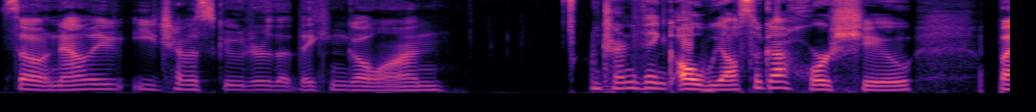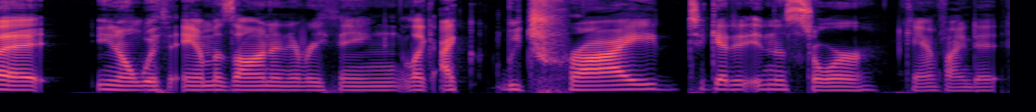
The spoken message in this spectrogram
So now they each have a scooter that they can go on. I'm trying to think. Oh, we also got horseshoe, but you know, with Amazon and everything, like I we tried to get it in the store, can't find it.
